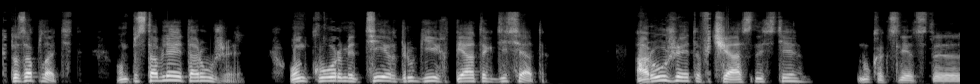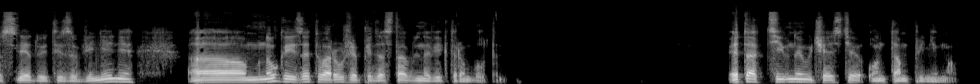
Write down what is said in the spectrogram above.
Кто заплатит? Он поставляет оружие. Он кормит тех, других, пятых, десятых. Оружие это, в частности, ну, как следствие, следует из обвинения, а, много из этого оружия предоставлено Виктором Бултом. Это активное участие он там принимал.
